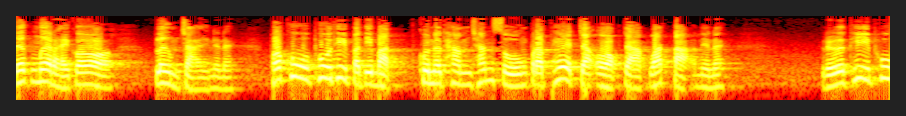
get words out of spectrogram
นึกเมื่อไหร่ก็ปลื้มใจเนี่ยนะเพราะคู่ผู้ที่ปฏิบัติคุณธรรมชั้นสูงประเภทจะออกจากวัตตะเนี่ยนะหรือที่ผู้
